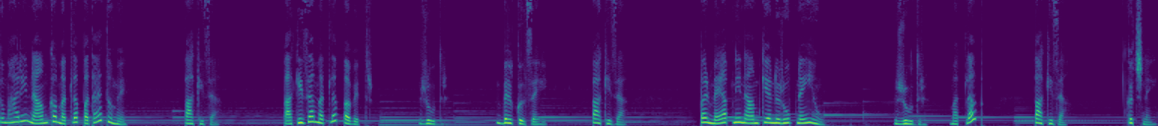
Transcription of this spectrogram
तुम्हारे नाम का मतलब पता है तुम्हें? पाकिजा। पाकिजा मतलब पवित्र। रुद्र। बिल्कुल सही। पाकिजा। पर मैं अपने नाम के अनुरूप नहीं हूँ। रुद्र मतलब पाकिजा। कुछ नहीं।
